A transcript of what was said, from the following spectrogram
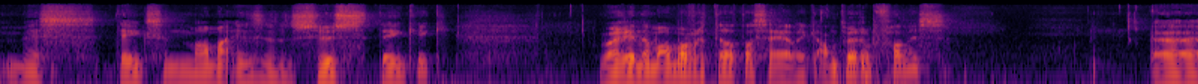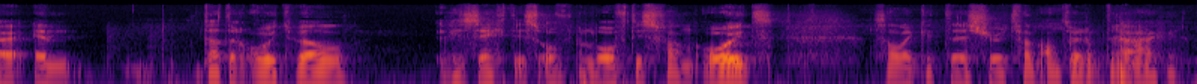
met, denk zijn mama en zijn zus, denk ik, waarin de mama vertelt dat ze eigenlijk Antwerp van is. en dat er ooit wel gezegd is of beloofd is van ooit zal ik het shirt van Antwerp dragen.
